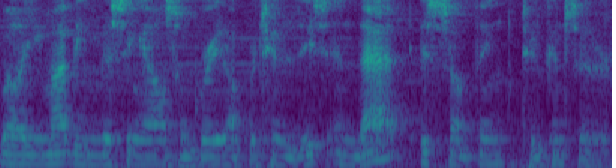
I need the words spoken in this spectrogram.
well, you might be missing out on some great opportunities, and that is something to consider.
